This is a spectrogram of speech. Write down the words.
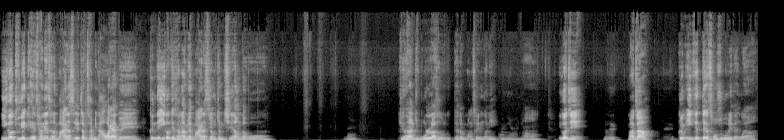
이거 두 개 계산해서는 마이너스 1.3이 나와야 돼. 근데 이거 계산하면 마이너스 0.7이 나온다고. 네. 계산할 줄 몰라서 대답을 망설이는 거니? 아니요, 아니요. 어, 어. 이거지? 네. 맞아? 그럼 네. 이 그때가 소수 부분이 되는 거야.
